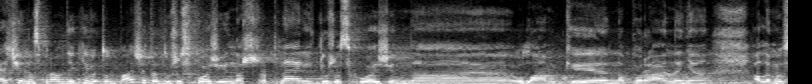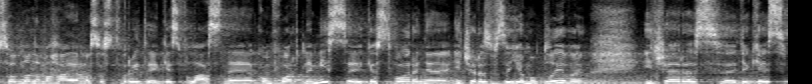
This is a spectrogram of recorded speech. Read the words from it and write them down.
Речі, насправді, які ви тут бачите, дуже схожі на шрапнель, дуже схожі на е, уламки, на поранення. Але ми все одно намагаємося створити якесь власне комфортне місце, яке створення і через взаємопливи, і через якесь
